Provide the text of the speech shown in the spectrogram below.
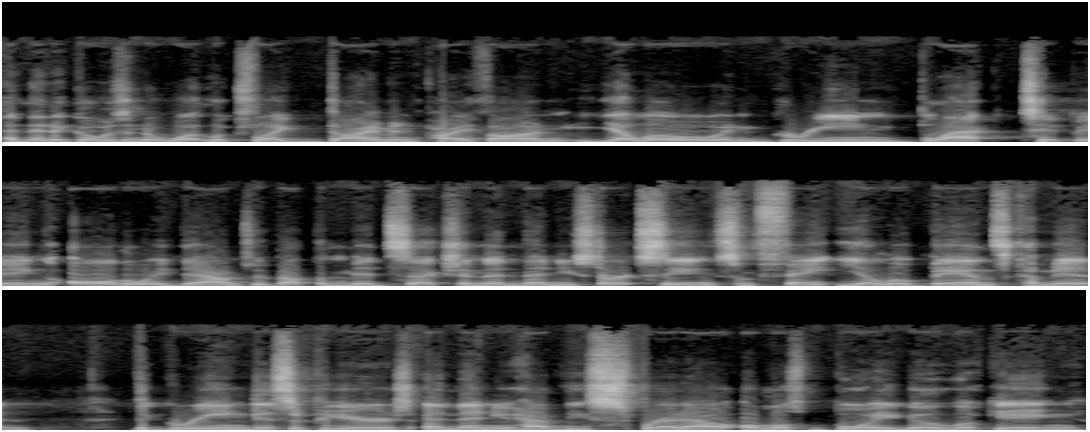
And then it goes into what looks like diamond python yellow and green black tipping all the way down to about the midsection. And then you start seeing some faint yellow bands come in the green disappears, and then you have these spread out, almost boiga looking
